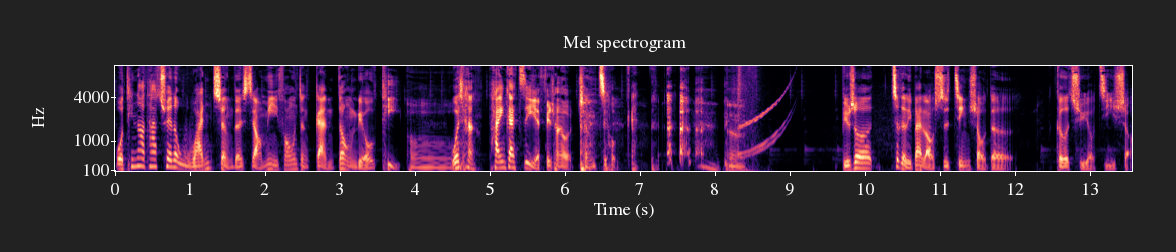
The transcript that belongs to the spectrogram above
我听到他吹了完整的小蜜蜂，整感动流涕。哦，我想他应该自己也非常有成就感。嗯，比如说这个礼拜老师经手的歌曲有几首？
